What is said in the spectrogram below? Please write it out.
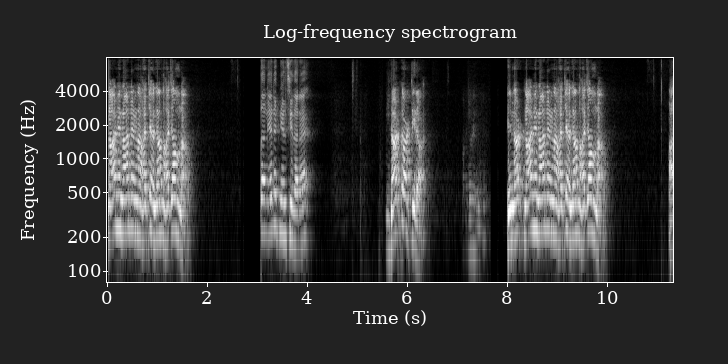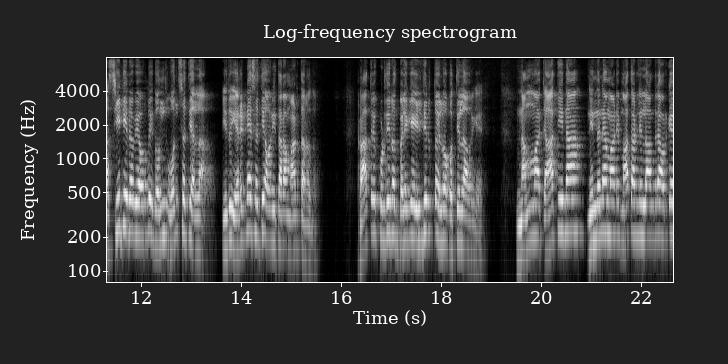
ನಾನೇ ನಾನೇ ನಾನು ಹಜ ನಾನು ಹಜಾಮ್ನ. ಏನಕ್ಕೆ ನಿಲ್ಸಿದ್ದಾರೆ? ನಾಟಕ ಆಡ್ತೀರಾ? ನಾನೇ ನಾನೇ ನಾನು ಹಜಾಮ್ನ ಆ ಸಿ ಟಿ ರವಿ ಅವ್ರದ್ದು ಇದೊಂದು ಒಂದ್ ಸತಿ ಅಲ್ಲ. ಇದು ಎರಡನೇ ಸತಿ ಅವ್ರು ಈ ತರ ಮಾಡ್ತಾ ಇರೋದು. ರಾತ್ರಿ ಕುಡ್ದಿರೋದು ಬೆಳಿಗ್ಗೆ ಇಳ್ದಿರುತ್ತೋ ಇಲ್ವೋ ಗೊತ್ತಿಲ್ಲ ಅವ್ರಿಗೆ. ನಮ್ಮ ಜಾತಿನ ನಿಂದನೆ ಮಾಡಿ ಮಾತಾಡ್ಲಿಲ್ಲ ಅಂದ್ರೆ ಅವ್ರಿಗೆ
